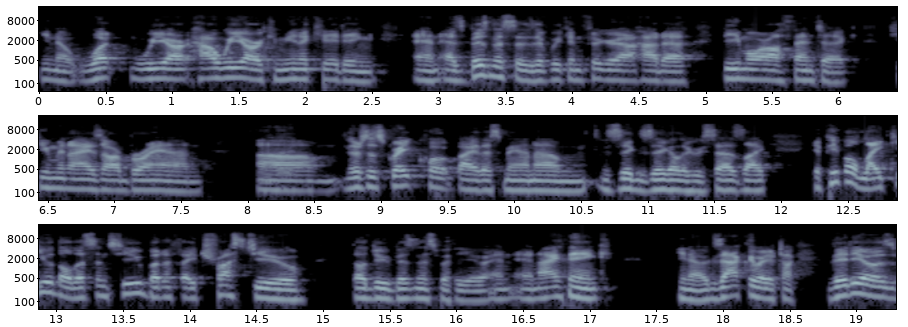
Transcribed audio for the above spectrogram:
you know what we are how we are communicating and as businesses if we can figure out how to be more authentic humanize our brand um, there's this great quote by this man um, zig ziglar who says like if people like you, they'll listen to you, but if they trust you, they'll do business with you. And and I think, you know, exactly what you're talking. Video is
